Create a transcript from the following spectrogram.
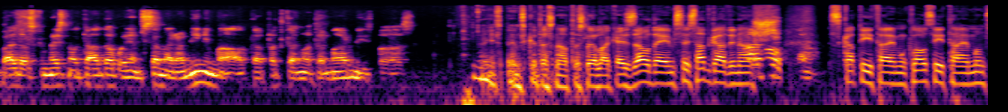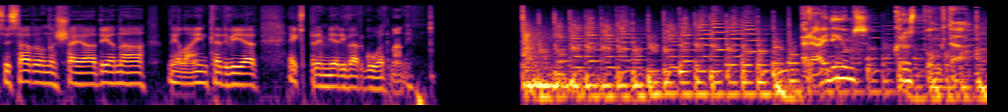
Baidos, ka mēs no tā dabūjām samērā minimāli, tāpat kā no tām armijas bāzēm. Nu, iespējams, ka tas nav tas lielākais zaudējums. Es atgādināšu skatītājiem un klausītājiem, mums ir saruna šajā dienā lielā intervijā ar ekspremjeri Ivaru Godmani. Raidījums Krustpunktā.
